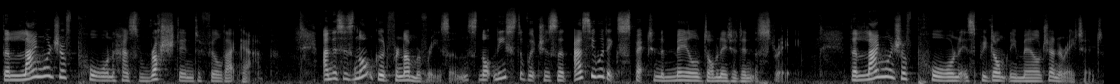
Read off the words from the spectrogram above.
The language of porn has rushed in to fill that gap. And this is not good for a number of reasons, not least of which is that, as you would expect in a male dominated industry, the language of porn is predominantly male generated.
